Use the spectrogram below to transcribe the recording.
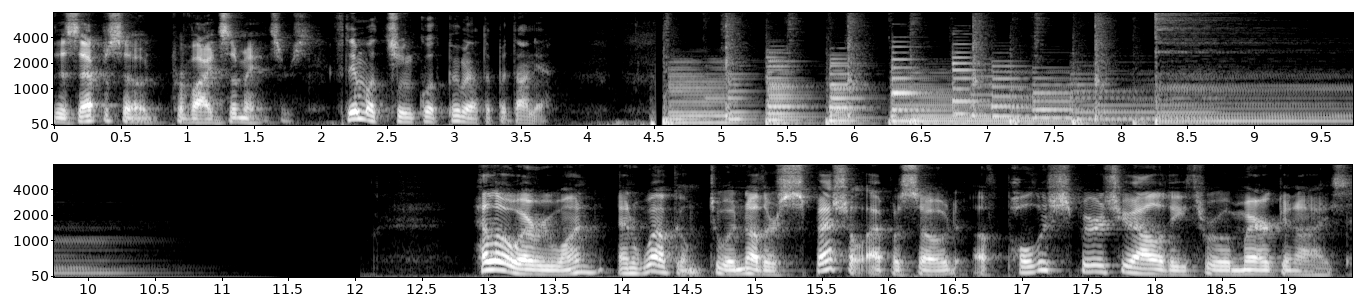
This episode provides some answers. W tym odcinku odpowiem na to pytanie. Hello, everyone, and welcome to another special episode of Polish Spirituality Through American Eyes.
